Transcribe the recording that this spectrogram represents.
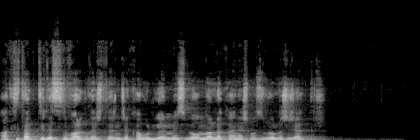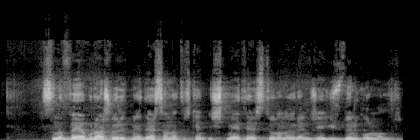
Aksi takdirde sınıf arkadaşlarınca kabul görmesi ve onlarla kaynaşması zorlaşacaktır. Sınıf veya branş öğretmeni ders anlatırken işitme yetersizliği olan öğrenciye yüz dönük olmalıdır.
